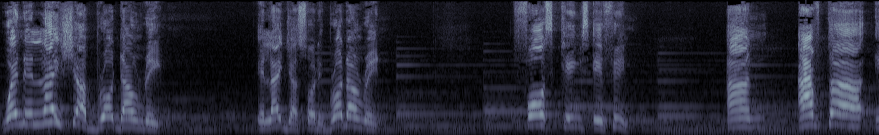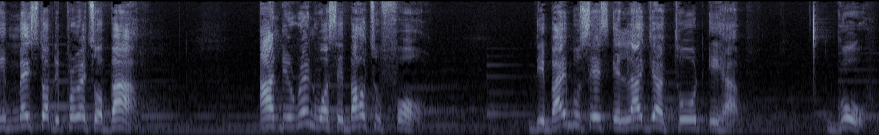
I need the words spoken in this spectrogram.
When Elisha brought down rain, Elijah, sorry, brought down rain, First Kings 18, and after he messed up the prophets of Baal, and the rain was about to fall, the Bible says Elijah told Ahab, Go.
